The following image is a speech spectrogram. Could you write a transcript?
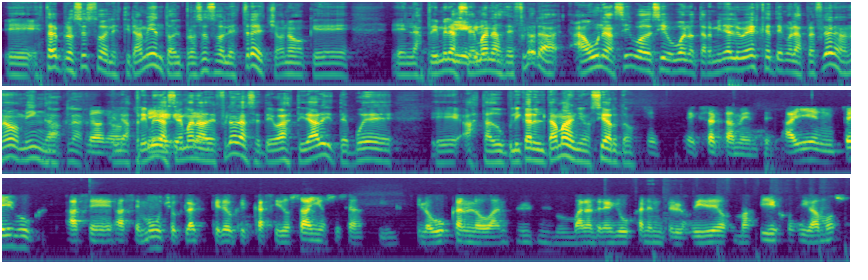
eh, está el proceso del estiramiento, el proceso del estrecho, ¿no? Que en las primeras semanas de flora, aún así vos decís, bueno, terminé el mes que tengo las prefloras, no, minga. en las primeras semanas de flora se te va a estirar y te puede eh, hasta duplicar el tamaño, ¿cierto? Exactamente. Ahí en Facebook hace hace mucho, creo que casi dos años, o sea, si, lo buscan lo van, van a tener que buscar entre los videos más viejos, digamos.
